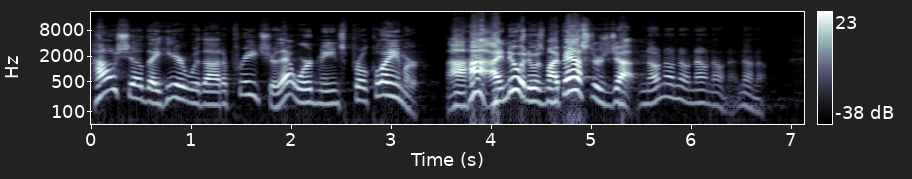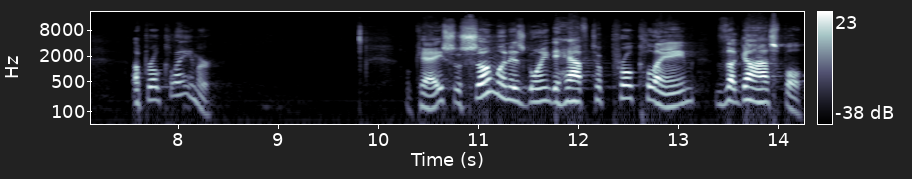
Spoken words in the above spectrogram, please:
how shall they hear without a preacher? That word means proclaimer. Aha, I knew it. It was my pastor's job. No, no, no, no, no, no, no, no. A proclaimer. Okay, so someone is going to have to proclaim the gospel,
